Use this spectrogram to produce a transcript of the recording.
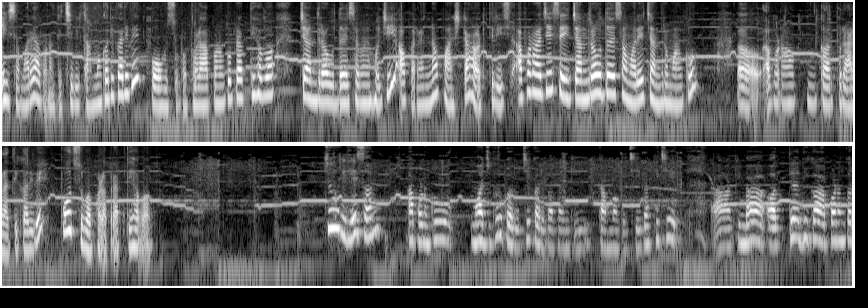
समय आपि बहु फल आपणको प्राप्ति हे चंद्र उदय समय हौ अपराह पाँचटा से चंद्र उदय को चन्द्रमा आपुर आलती गरे बहुत शुभ फल प्राप्ति हे रेसन आ मजबुर गरुवा काम कि कम्बा अत्यधिक आपणको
